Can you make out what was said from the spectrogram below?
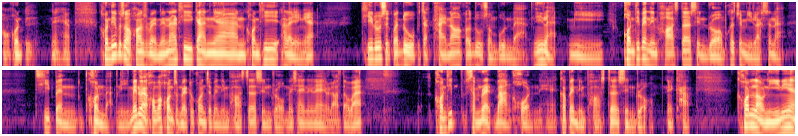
ของคนอื่นนะครับคนที่ประสบความสำเร็จในหน้าที่การงานคนที่อะไรอย่างเงี้ยที่รู้สึกว่าดูจากภายนอกแล้วดูสมบูรณ์แบบนี่แหละมีคนที่เป็น imposter syndrome ก็จะมีลักษณะที่เป็นคนแบบนี้ ไม่ได้หมายความว่าคนสำเร็จทุกคนจะเป็น imposter syndrome ไม่ใช่แน่ๆอยู่แล้วแต่ว่าคนที่สำเร็จบางคนนี่ยก็เป็น imposter syndrome นะครับคนเหล่านี้เนี่ย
